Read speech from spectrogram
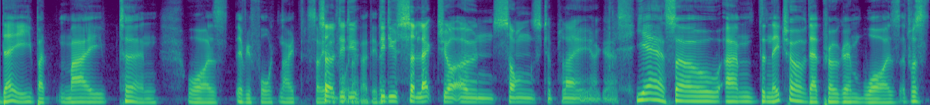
day, but my turn was every fortnight. So, So did you did, did you select your own songs to play? I guess. Yeah, so um, the nature of that program was it was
